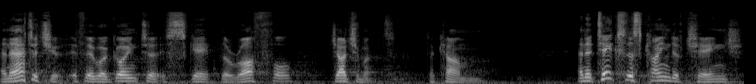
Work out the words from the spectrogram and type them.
and attitude if they were going to escape the wrathful judgment to come and it takes this kind of change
